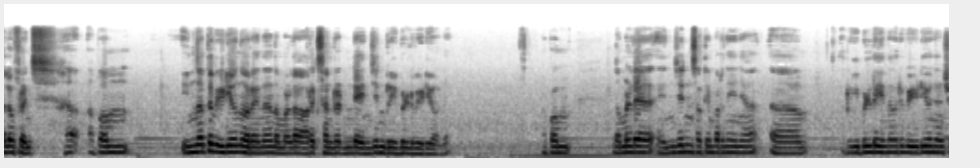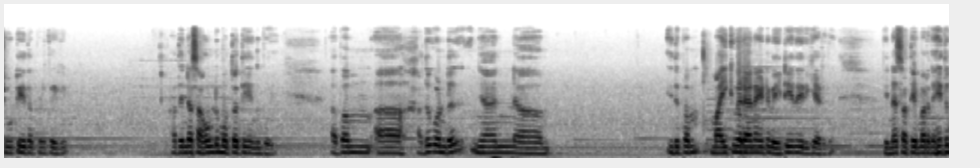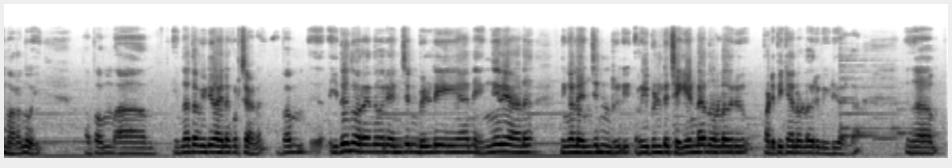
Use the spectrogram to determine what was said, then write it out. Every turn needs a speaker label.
Speaker 1: Hello friends അപ്പം ഇന്നത്തെ video എന്ന് പറയുന്നത് നമ്മളുടെ ആർ എക്സ് ഹൺഡ്രഡിന്റെ എൻജിൻ റീബിൽഡ് വീഡിയോ ആണ്. അപ്പം നമ്മളുടെ എൻജിൻ സത്യം പറഞ്ഞു കഴിഞ്ഞാൽ റീബിൽഡ് ചെയ്യുന്ന ഒരു വീഡിയോ ഞാൻ ഷൂട്ട് ചെയ്തപ്പോഴത്തേക്കും അതിന്റെ സൗണ്ട് മൊത്തത്തിൽ അങ്ങ് പോയി. അപ്പം അതുകൊണ്ട് ഞാൻ ഇതിപ്പം മൈക്ക് വരാനായിട്ട് വെയിറ്റ് ചെയ്തിരിക്കുകയായിരുന്നു. പിന്നെ സത്യം പറഞ്ഞാൽ ഇത് മറന്നുപോയി. അപ്പം ഇന്നത്തെ വീഡിയോ അതിനെക്കുറിച്ചാണ്. അപ്പം ഇതെന്ന് പറയുന്ന ഒരു എൻജിൻ ബിൽഡ് ചെയ്യാൻ എങ്ങനെയാണ് നിങ്ങൾ എൻജിൻ റീബിൽഡ് ചെയ്യേണ്ടതെന്നുള്ള ഒരു പഠിപ്പിക്കാനുള്ള ഒരു വീഡിയോ അല്ല.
